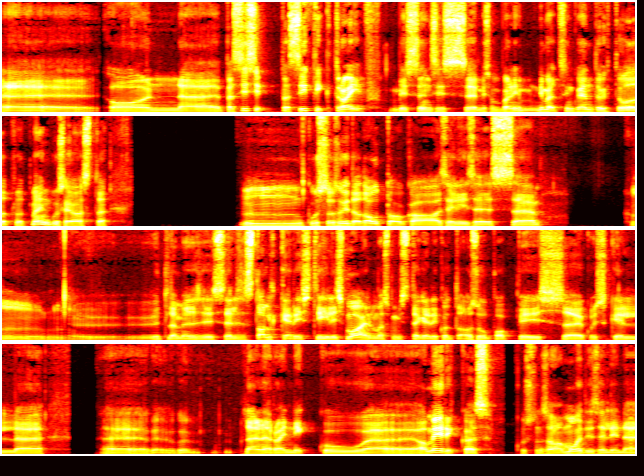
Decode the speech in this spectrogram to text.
Äh, on äh, Pacific, Pacific Drive, mis on siis, mis ma panin, nimetasin kui enda ühte oodatavat mängu see aasta mm,. kus sa sõidad autoga sellises äh, mm, ütleme siis sellises stalkeri stiilis maailmas, mis tegelikult asub hoopis kuskil lääneranniku Ameerikas, kus on samamoodi selline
